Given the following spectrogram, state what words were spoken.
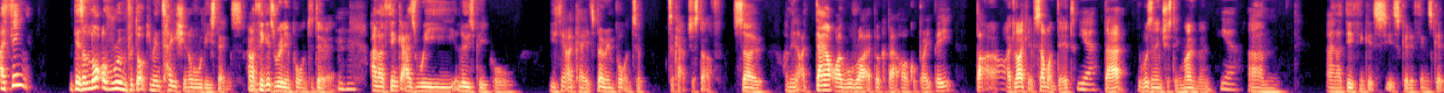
I think there's a lot of room for documentation of all these things. And I Mm. think it's really important to do it. hmm And I think as we lose people, you think, okay, it's very important to to capture stuff. So I mean, I doubt I will write a book about hardcore breakbeat, but I'd like it if someone did Yeah. that. It was an interesting moment. Yeah. Um, and I do think it's it's good if things get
